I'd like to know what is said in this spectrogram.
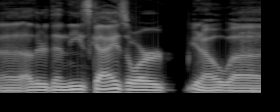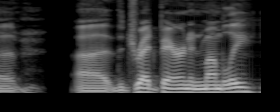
uh, other than these guys or, you know, uh, uh, the Dread Baron and Mumbly.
